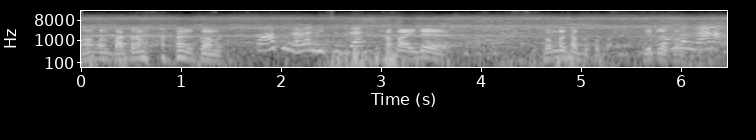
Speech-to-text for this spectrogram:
ஆனால் கொஞ்சம் பத்திரமா இருக்கணும். காத்து நல்லா வீசுதுல. பாப்பா இது பொங்கல் சாப்பிடு பாப்பா வீட்டில் இருக்கணும் பொங்கல் வேணாம்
